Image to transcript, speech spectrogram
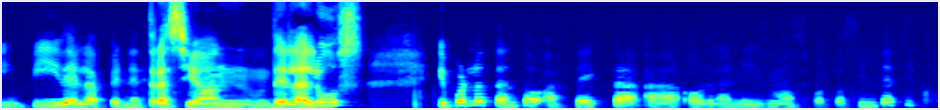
impide la penetración de la luz y por lo tanto afecta a organismos fotosintéticos.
